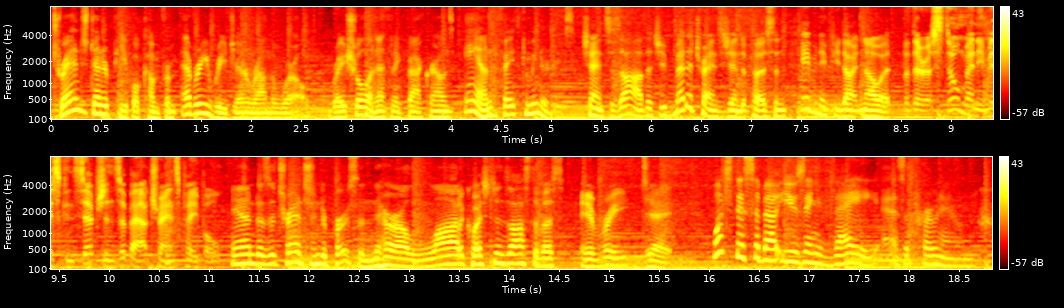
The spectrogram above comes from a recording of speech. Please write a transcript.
Transgender people come from every region around the world, racial and ethnic backgrounds, and faith communities. Chances are that you've met a transgender person even if you don't know it. But there are still many misconceptions about trans people. And as a transgender person, there are a lot of questions asked of us every day. What's this about using they as a pronoun?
